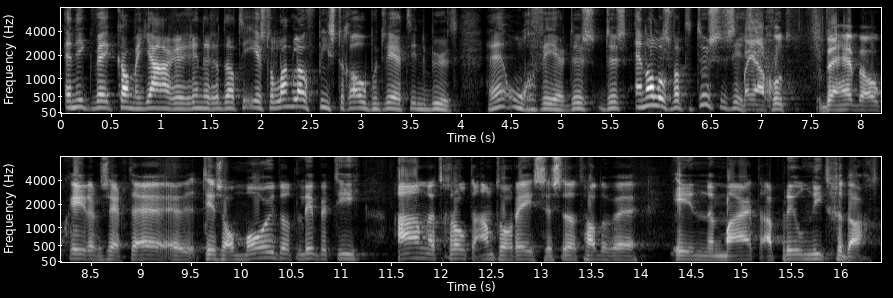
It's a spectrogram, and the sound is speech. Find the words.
En ik kan me jaren herinneren dat de eerste langlooppiste geopend werd in de buurt. Hè, ongeveer. Dus, dus, en alles wat ertussen zit. Maar ja, goed, we hebben ook eerder gezegd, hè, eh, het is al mooi dat Liberty aan het grote aantal races, dat hadden we in maart, april niet gedacht.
